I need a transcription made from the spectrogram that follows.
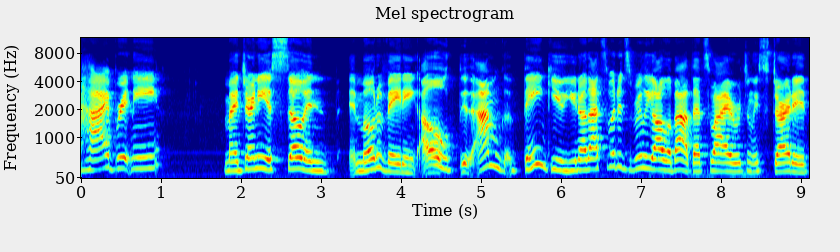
hi, Brittany. My journey is so in, motivating. Oh, I'm. Thank you. You know that's what it's really all about. That's why I originally started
